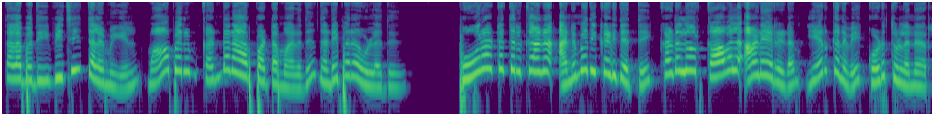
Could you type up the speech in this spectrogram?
தளபதி விஜய் தலைமையில் மாபெரும் கண்டன ஆர்ப்பாட்டமானது நடைபெற உள்ளது. போராட்டத்திற்கான அனுமதி கடிதத்தை கடலூர் காவல் ஆணையரிடம் ஏற்கனவே கொடுத்துள்ளனர்.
